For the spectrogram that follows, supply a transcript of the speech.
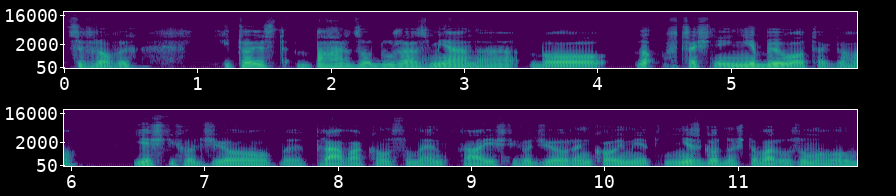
cyfrowych. I to jest bardzo duża zmiana, bo no, wcześniej nie było tego jeśli chodzi o e, prawa konsumenta, jeśli chodzi o rękojmie, niezgodność towaru z umową,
